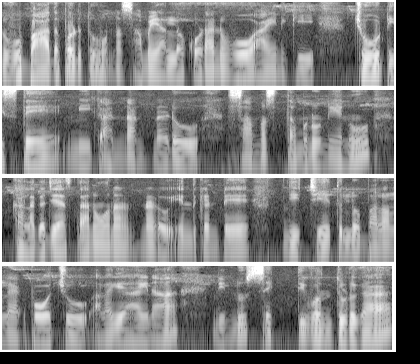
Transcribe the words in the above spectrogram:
నువ్వు బాధపడుతూ ఉన్న సమయాల్లో కూడా నువ్వు ఆయనకి చోటిస్తే నీకు అని అంటున్నాడు సమస్తమును నేను కలగజేస్తాను అని అంటున్నాడు. ఎందుకంటే నీ చేతుల్లో బలం లేకపోవచ్చు. అలాగే ఆయన నిన్ను శక్తివంతుడుగా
